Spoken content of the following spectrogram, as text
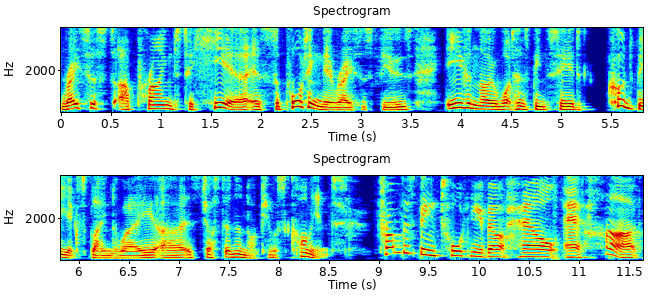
racists are primed to hear as supporting their racist views, even though what has been said could be explained away uh, as just an innocuous comment. Trump has been talking about how, at heart,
